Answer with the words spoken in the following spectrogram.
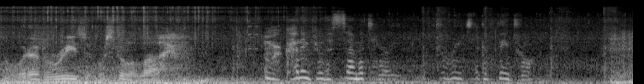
For whatever reason, we're still alive. We're cutting through the cemetery to reach the cathedral. Thank you.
